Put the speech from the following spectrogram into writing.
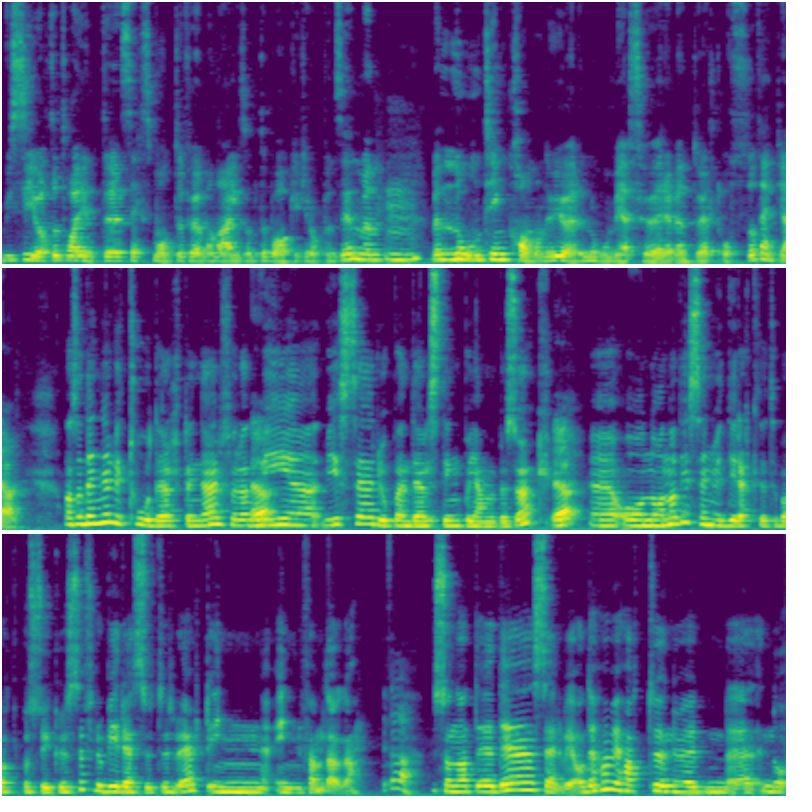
Vi sier jo at det tar inntil seks måneder før man er liksom tilbake i kroppen sin. Men, men noen ting kan man jo gjøre noe med før eventuelt også, tenker jeg. Altså, Den er litt todelt, den der. For at Ja. vi, vi ser jo på en del sting på hjemmebesøk. Ja. Eh, og noen av de sender vi direkte tilbake på sykehuset for å bli restituert innen, innen fem dager. Ja. Sånn at eh, det ser vi. Og det har vi hatt eh, eh, no,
